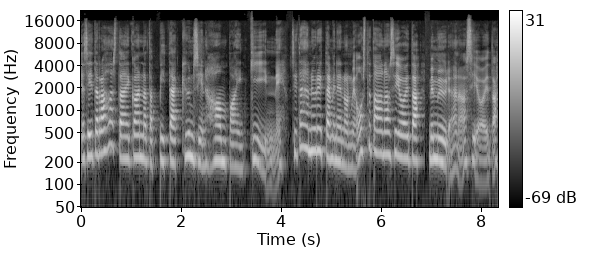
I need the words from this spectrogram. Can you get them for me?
Ja siitä rahasta ei kannata pitää kynsin hampain kiinni. Sitähän yrittäminen on, me ostetaan asioita, me myydään asioita,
